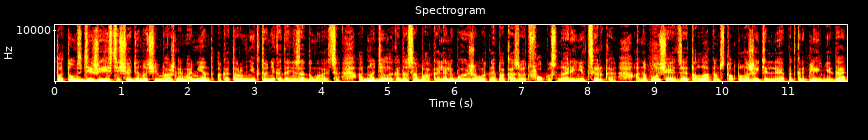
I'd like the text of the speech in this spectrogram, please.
Потом здесь же есть еще один очень важный момент, о котором никто никогда не задумывается. Одно дело, когда собака или любое животное показывает фокус на арене цирка, она получает за это лакомство, положительное подкрепление, да?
